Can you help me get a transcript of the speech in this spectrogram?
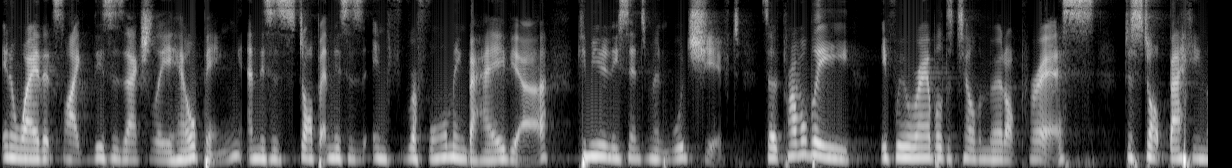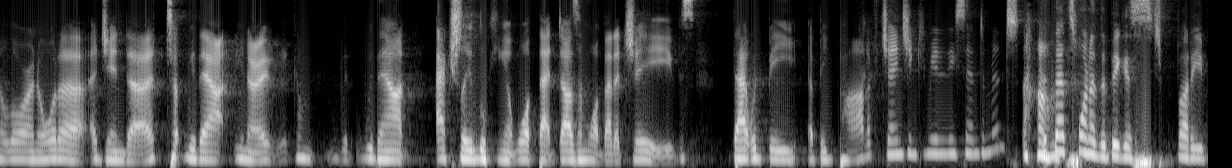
in a way that's like this is actually helping and this is stop and this is in reforming behavior, community sentiment would shift. So probably if we were able to tell the Murdoch press to stop backing the law and order agenda to, without, you know, com- without actually looking at what that does and what that achieves, that would be a big part of changing community sentiment. But that's one of the biggest bloody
